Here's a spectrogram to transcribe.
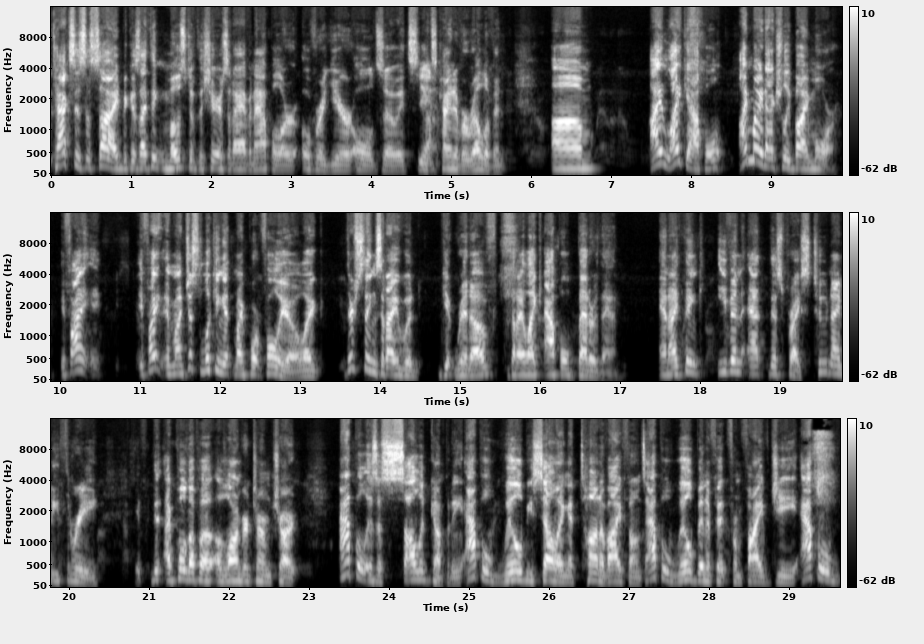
taxes aside, because I think most of the shares that I have in Apple are over a year old, so it's Yeah. it's kind of irrelevant. Um, I like Apple. I might actually buy more if I if I am I just looking at my portfolio. Like, there's things that I would get rid of that I like Apple better than, and I think even at this price, two ninety three. I pulled up a, a longer term chart. Apple is a solid company. Apple will be selling a ton of iPhones. Apple will benefit from 5G. Apple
